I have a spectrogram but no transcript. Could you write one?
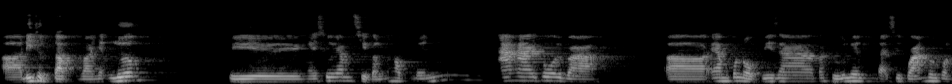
à, đi thực tập và nhận lương. Thì ngày xưa em chỉ cần học đến A2 thôi và à, em có nộp visa các thứ lên đại sứ quán thôi. Còn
